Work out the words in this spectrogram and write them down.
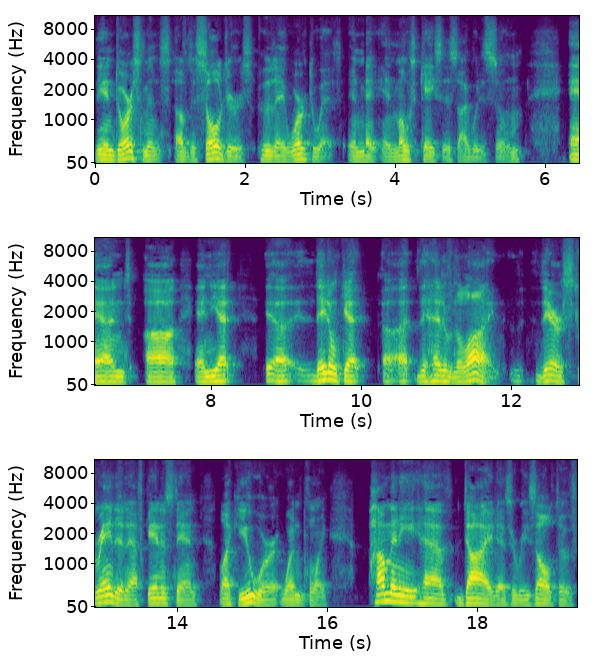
the endorsements of the soldiers who they worked with in in most cases, I would assume, and uh, and yet uh, they don't get uh, the head of the line. They're stranded in Afghanistan like you were at one point. How many have died as a result of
